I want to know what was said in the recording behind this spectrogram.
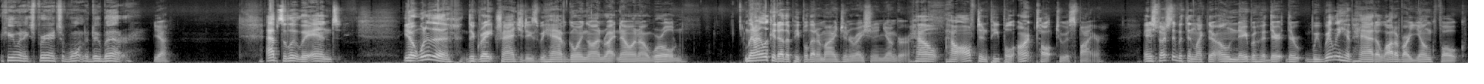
human experience of wanting to do better. Yeah. Absolutely. And you know, one of the the great tragedies we have going on right now in our world when I look at other people that are my generation and younger, how how often people aren't taught to aspire. And especially within like their own neighborhood, there there we really have had a lot of our young folk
